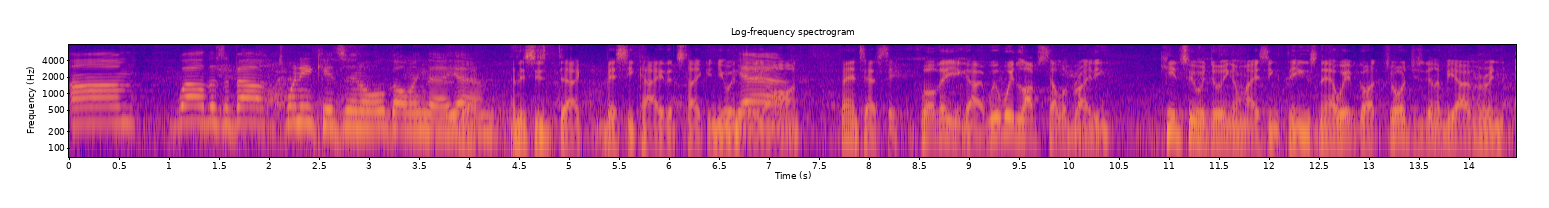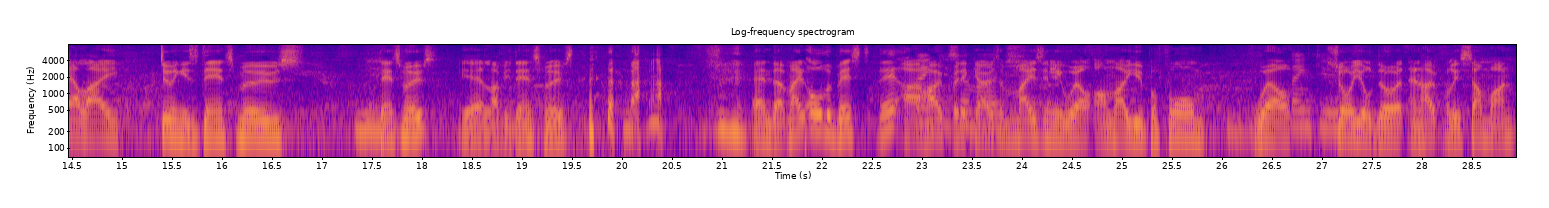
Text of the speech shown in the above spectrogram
Um, well, there's about 20 kids in all going there, yeah. And this is uh, Bessie Kay that's taken you and Yeah. Dion. Fantastic. Well, there you go. We, we love celebrating kids who are doing amazing things. Now, we've got George is going to be over in LA doing his dance moves. Dance moves? Yeah, love your dance moves. and, uh, mate, all the best there. I Thank hope that so it goes much. amazingly well. I'll know you perform well. Thank you. Sure, you'll do it. And hopefully, someone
